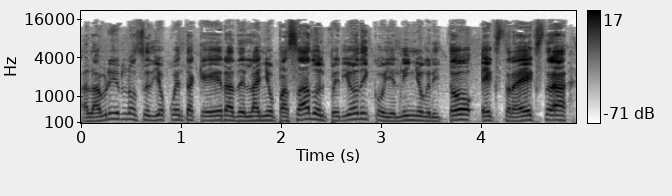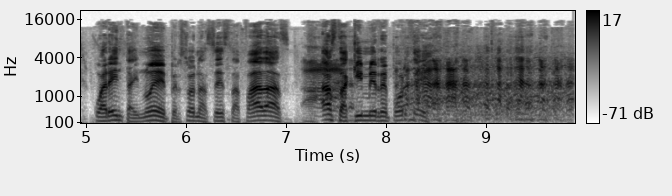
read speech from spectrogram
Al abrirlo se dio cuenta que era del año pasado el periódico y el niño gritó extra, extra, 49 personas estafadas. Hasta aquí mi reporte.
